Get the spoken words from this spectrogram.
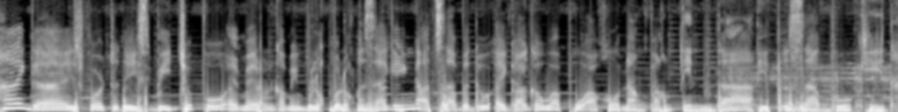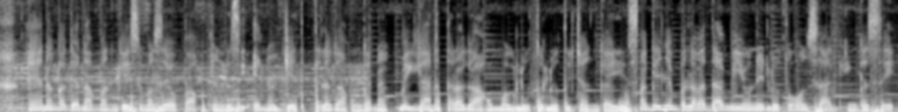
Hi guys! For today's video po ay meron kaming bulok-bulok na saging at Sabado ay gagawa po ako ng pangtinda dito sa bukid. Ayan ang kaganapan guys, sumasayaw pa ako dyan kasi energetic talaga akong gana. May gana talaga akong magluto-luto dyan guys. Maganyan pala kadami yung niluto kong saging kasi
